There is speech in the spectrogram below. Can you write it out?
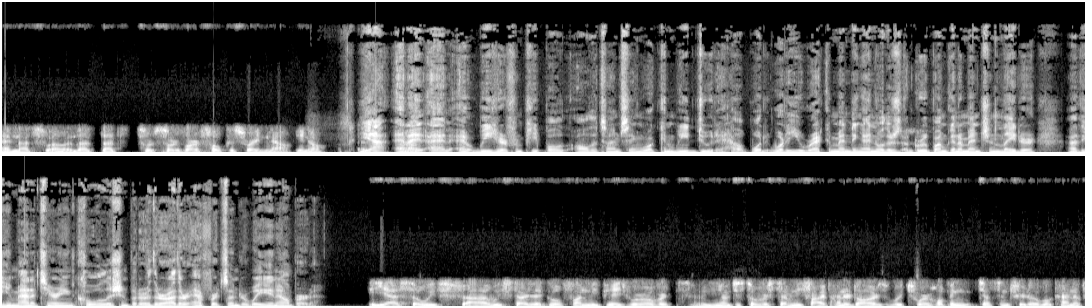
and that's uh, that that's sort of our focus right now. You know. Yeah, and I and, and, we hear from people all the time saying, "What can we do to help?" What What are you recommending? I know there's a group I'm going to mention later, uh, the Humanitarian Coalition, but are there other efforts underway in Alberta? Yeah, so we've uh, we've started a GoFundMe page. We're over, you know, just over seventy five hundred dollars, which we're hoping Justin Trudeau will kind of,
